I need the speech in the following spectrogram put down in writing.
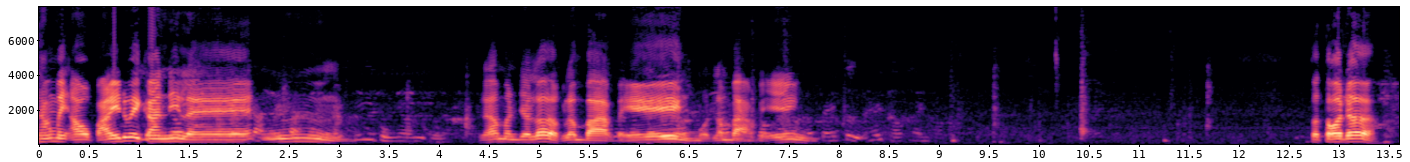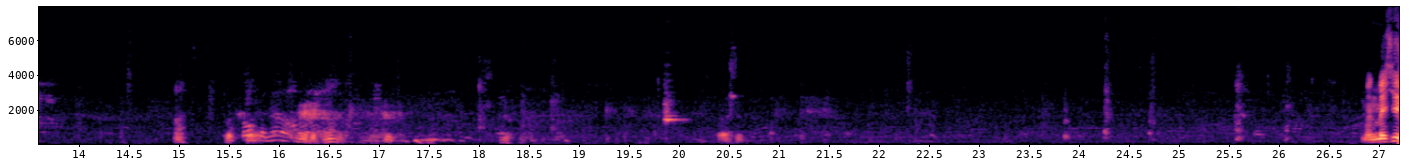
ทั้งไม่เอาไปด้วยกันนี่แหละ อืม แล้วมันจะเลิกลำบากไปเอง หมดลำบากไปเอง ต่อต่อเด้อถูกมันไม่ใช่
